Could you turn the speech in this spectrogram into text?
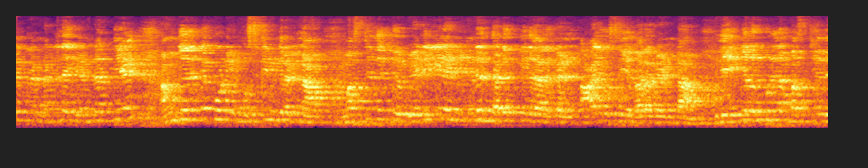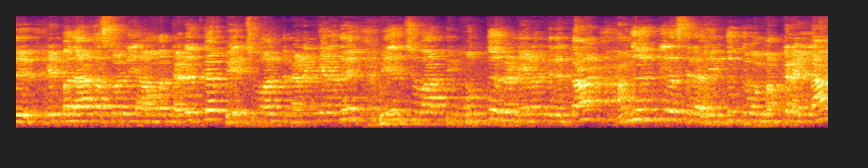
என்ற நல்ல எண்ணத்தில் அங்கு இருக்கக்கூடிய முஸ்லிம்கள் எல்லாம் மஸ்ஜிதுக்கு வெளியே நின்று தடுக்கிறார்கள். ஆய்வு செய்ய வர வேண்டாம். இது எங்களுக்குள்ள மஸ்ஜிது என்பதாக சொல்லி அவங்க தடுக்க பேச்சுவார்த்தை நடக்கிறது. பேச்சுவார்த்தை முத்துகிற நேரத்தில் தான் அங்கு இருக்கிற சில இந்துத்துவ மக்கள் எல்லாம்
